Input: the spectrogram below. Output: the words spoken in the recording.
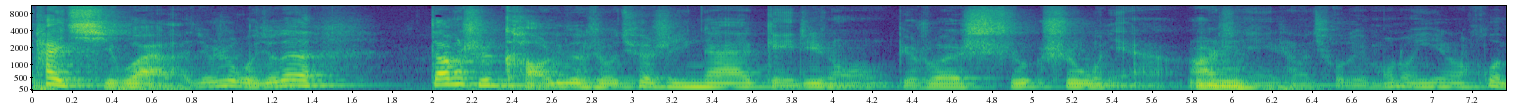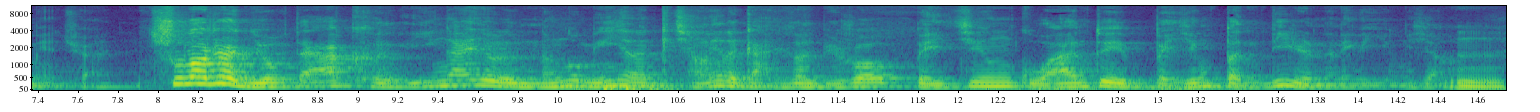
太奇怪了。就是我觉得当时考虑的时候，确实应该给这种比如说十十五年、二十年以上的球队某种意义上豁免权。说到这儿，你就大家可应该就能够明显的、强烈的感觉到，比如说北京国安对北京本地人的那个影响，嗯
